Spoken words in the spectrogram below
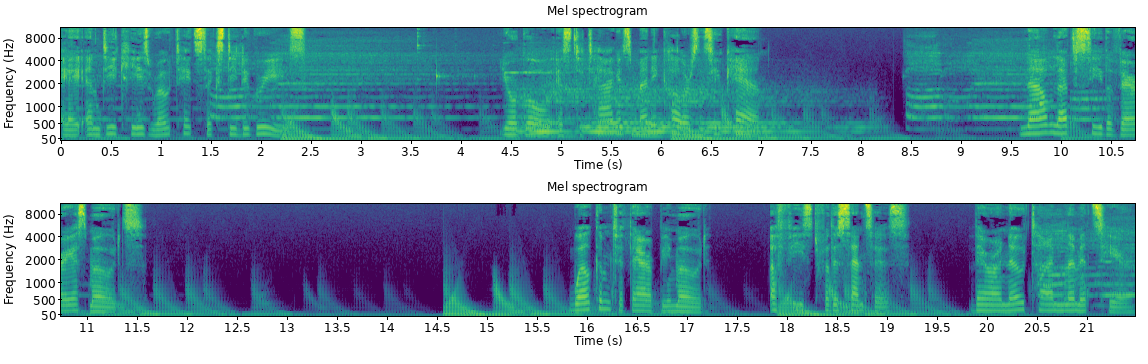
A and D keys rotate 60 degrees. Your goal is to tag as many colors as you can. Now let's see the various modes. Welcome to therapy mode. A feast for the senses. There are no time limits here.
